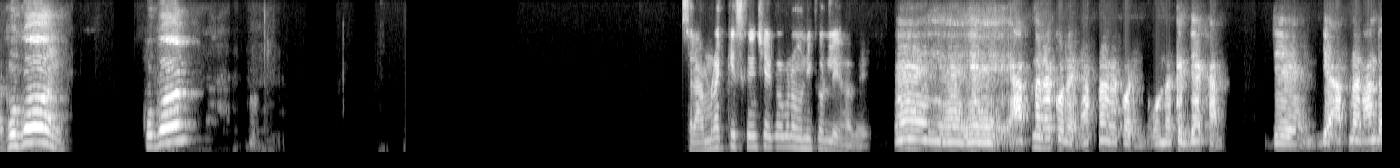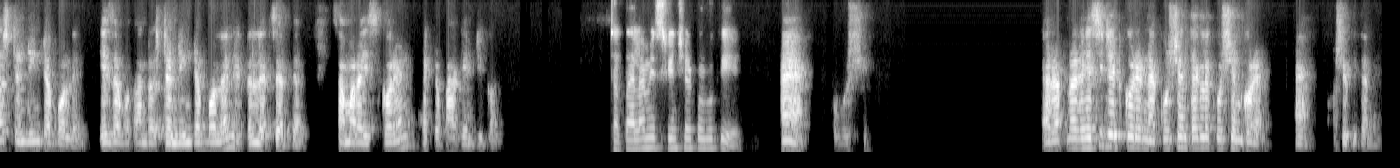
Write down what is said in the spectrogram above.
খোকন খোকন স্যার আমরা কি স্ক্রিন শেয়ার করব না উনি করলেই হবে। আপনারা করেন আপনারা করেন ওনাকে দেখান যে যে আপনার আন্ডারস্ট্যান্ডিংটা বলেন এ যাবত আন্ডারস্ট্যান্ডিংটা বলেন একটা লেকচার দেন সামারাইজ করেন একটা ভাগ এন্ট্রি করেন। স্যার তাহলে আমি স্ক্রিন শেয়ার করব কি? হ্যাঁ অবশ্যই। আর আপনার হেসিটেট করেন না কোশ্চেন থাকলে কোশ্চেন করেন হ্যাঁ অসুবিধা নেই।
